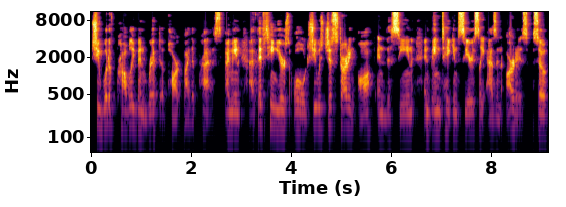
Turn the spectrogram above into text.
she would have probably been ripped apart by the press. I mean, at 15 years old, she was just starting off in the scene and being taken seriously as an artist. So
